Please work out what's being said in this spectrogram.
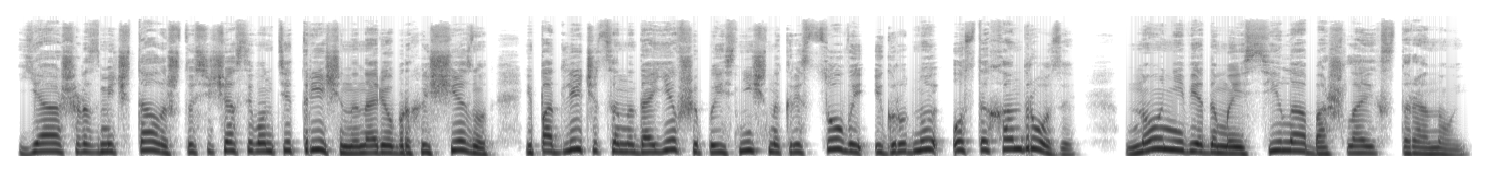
Я аж размечтала, что сейчас и вон те трещины на ребрах исчезнут и подлечатся надоевшей пояснично-крестцовой и грудной остеохондрозы, но неведомая сила обошла их стороной.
